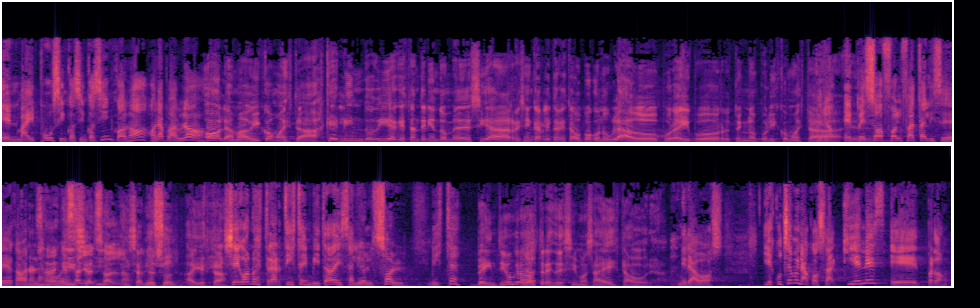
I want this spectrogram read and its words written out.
en Maipú 555, ¿no? Hola Pablo. Hola Mavi, ¿cómo estás? Qué lindo día que están teniendo. Me decía recién Carlita que estaba un poco nublado por ahí por Tecnópolis. ¿Cómo está? Pero el- empezó Folk Fatal y se acabaron las ¿Sabes nubes. que y, salió el sol, ¿no? y salió Y el sol. Ahí está. Llegó nuestra artista invitada y salió el sol, ¿viste? 21 grados Lo- 3 décimas a esta hora. Mira vos. Y escúchame una cosa, ¿quiénes, eh, perdón,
